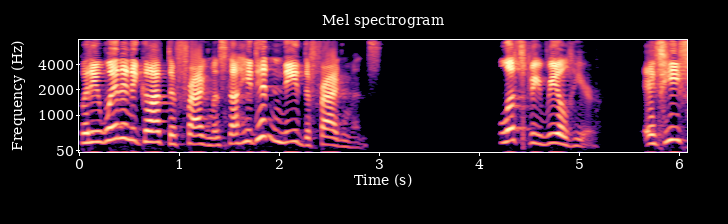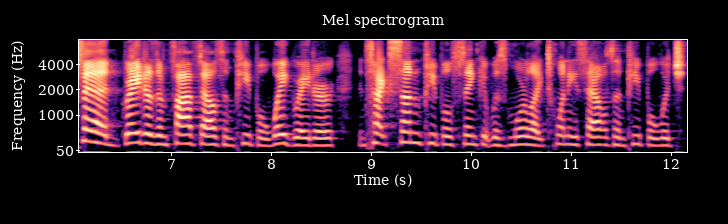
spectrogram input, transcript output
But he went and he got the fragments. Now, he didn't need the fragments. Let's be real here if he fed greater than 5,000 people, way greater, in fact, some people think it was more like 20,000 people, which,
